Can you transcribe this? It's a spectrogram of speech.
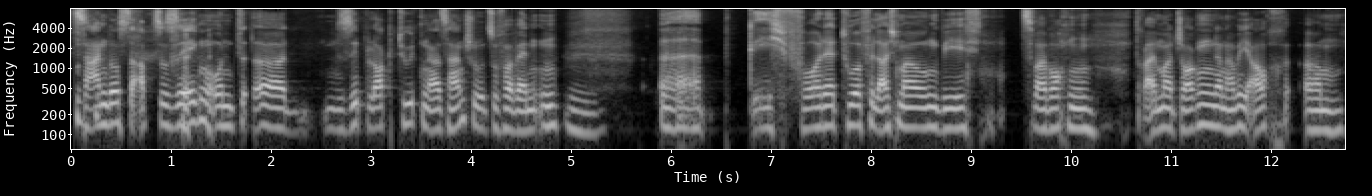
Zahnbürste abzusägen und äh, Ziploc-Tüten als Handschuhe zu verwenden, äh, gehe ich vor der Tour vielleicht mal irgendwie zwei Wochen dreimal joggen, dann habe ich auch ähm,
